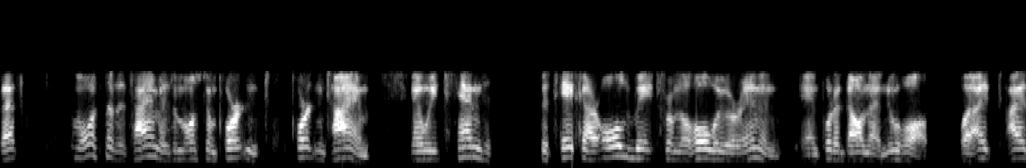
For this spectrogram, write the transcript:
that's most of the time is the most important important time, and we tend to take our old bait from the hole we were in and and put it down that new hole. But I I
